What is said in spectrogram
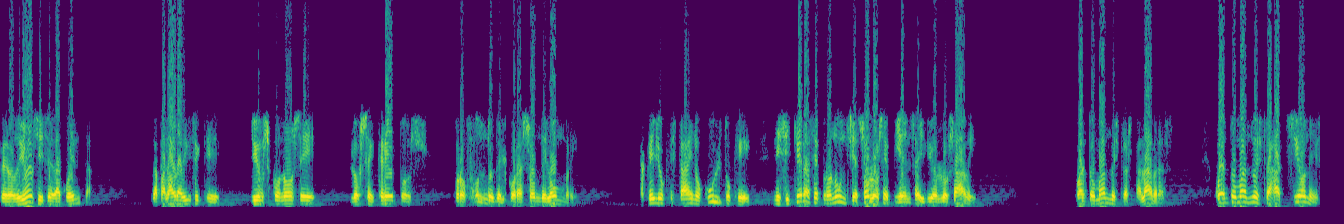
pero Dios sí se da cuenta. La palabra dice que Dios conoce los secretos profundos del corazón del hombre. Aquello que está en oculto, que ni siquiera se pronuncia, solo se piensa y Dios lo sabe. Cuanto más nuestras palabras cuanto más nuestras acciones.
